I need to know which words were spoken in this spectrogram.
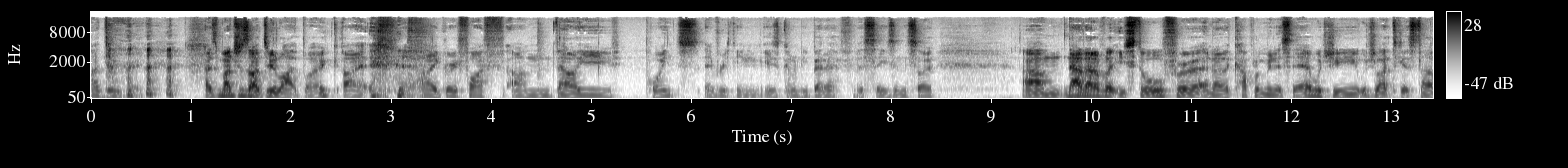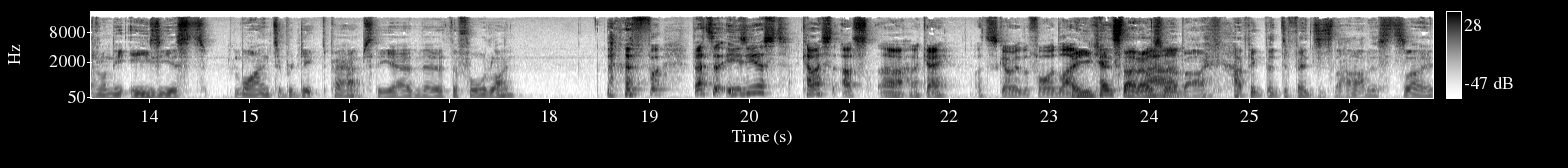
I do agree. as much as I do like Boak, I I agree. Fyfe um, value points, everything is going to be better for the season. So Um, now that I've let you stall for another couple of minutes, there, would you would you like to get started on the easiest line to predict, perhaps the uh, the the forward line? That's the easiest. Can I? s- I'll s- oh, okay. Let's go with the forward line. you can start elsewhere, Um, but I, I think the defense is the hardest. So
